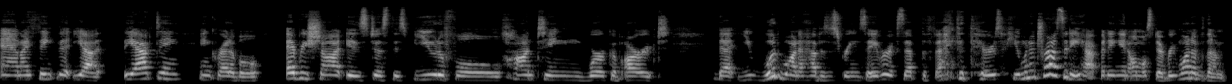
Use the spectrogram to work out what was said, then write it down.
And I think that yeah, the acting incredible. Every shot is just this beautiful, haunting work of art that you would want to have as a screensaver, except the fact that there's human atrocity happening in almost every one of them.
